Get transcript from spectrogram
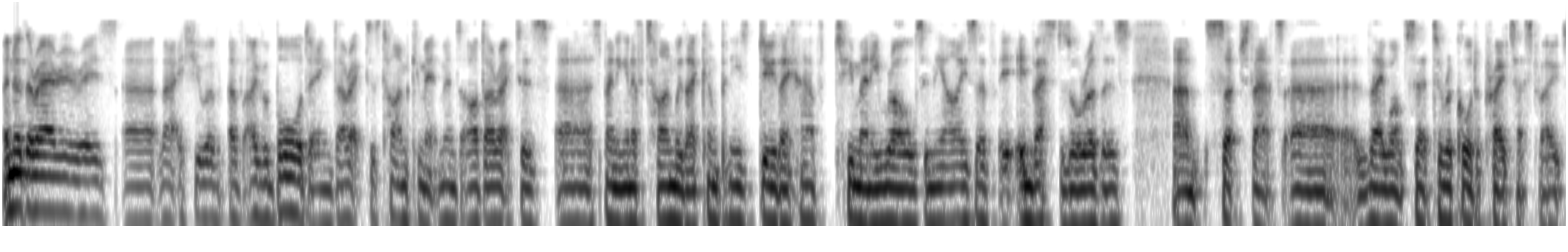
Another area is uh, that issue of, of, overboarding directors' time commitment. Are directors uh, spending enough time with their companies? Do they have too many roles in the eyes of investors or others, um, such that uh, they want to, to record a protest vote?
